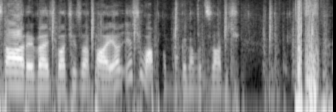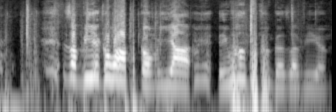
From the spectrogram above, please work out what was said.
stary, weź, bacie zapaja. Ja ci łapką mogę nawet zabić. Zabiję go łapką, ja. I łapką go zabiłem.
